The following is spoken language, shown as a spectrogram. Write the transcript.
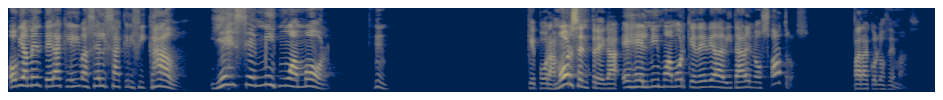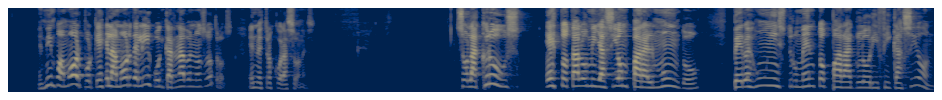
obviamente era que él iba a ser sacrificado. Y ese mismo amor hmm, que por amor se entrega es el mismo amor que debe habitar en nosotros para con los demás. El mismo amor porque es el amor del Hijo encarnado en nosotros, en nuestros corazones. La cruz es total humillación para el mundo, pero es un instrumento para glorificación.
